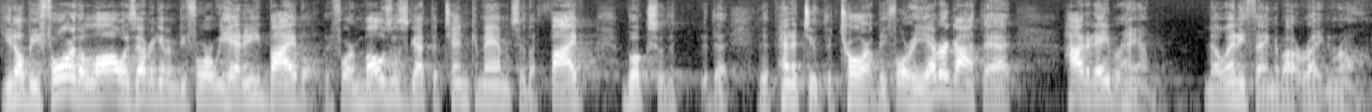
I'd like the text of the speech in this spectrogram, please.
You know, before the law was ever given, before we had any Bible, before Moses got the Ten Commandments or the five books of the, the, the Pentateuch, the Torah, before he ever got that, how did Abraham know anything about right and wrong?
